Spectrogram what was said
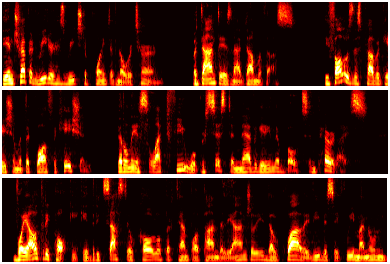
The intrepid reader has reached a point of no return, but Dante is not done with us. He follows this provocation with the qualification that only a select few will persist in navigating their boats in paradise. Voi altri pochi che drizzaste il collo per tempo al pan degli angeli, dal quale vive sei qui ma non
